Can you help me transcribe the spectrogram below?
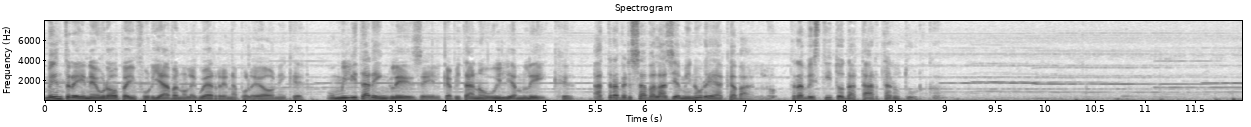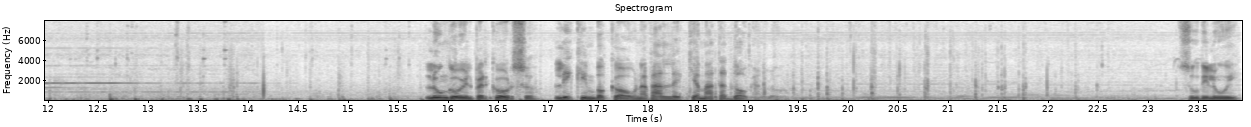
Mentre in Europa infuriavano le guerre napoleoniche, un militare inglese, il capitano William Leake, attraversava l'Asia minore a cavallo, travestito da tartaro turco. Lungo il percorso, Leake imboccò una valle chiamata Doganlo. Su di lui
